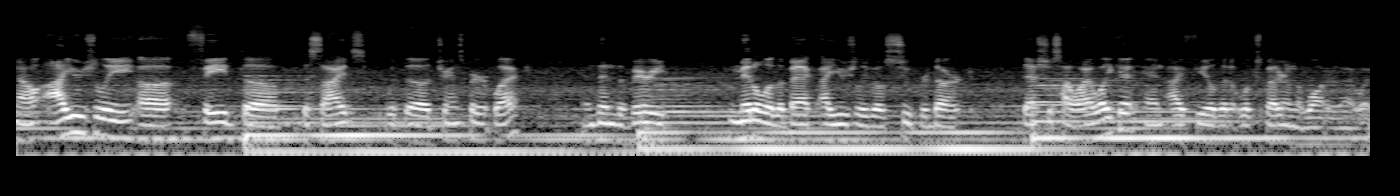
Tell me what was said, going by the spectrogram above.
Now I usually uh, fade the, the sides with the transparent black and then the very middle of the back I usually go super dark. That's just how I like it and I feel that it looks better in the water that way.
